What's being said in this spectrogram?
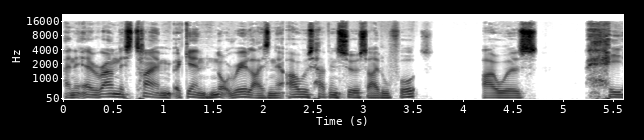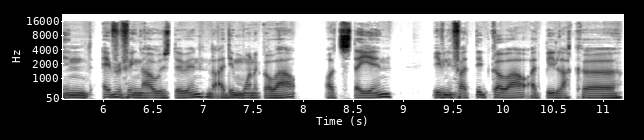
and around this time, again, not realizing it, I was having suicidal thoughts. I was hating everything that I was doing. Like I didn't want to go out. I'd stay in. Even if I did go out, I'd be like a,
